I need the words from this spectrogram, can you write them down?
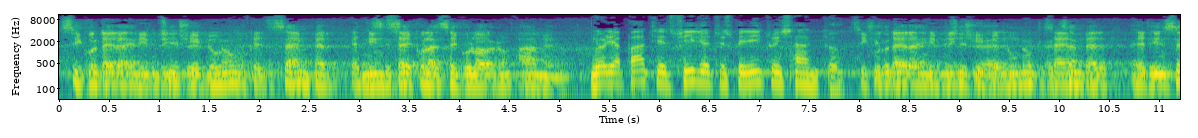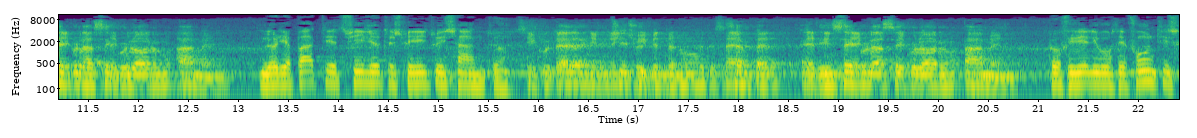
Sicut erat in principio, nunc et semper, et in saecula saeculorum. Amen. Gloria Patri et Filio et Spiritui Sancto. Sicut erat in principio, nunc et semper, et in saecula saeculorum. Amen. Gloria Patri et Filio et Spiritui Sancto. Sicut erat in principio et nunc et semper et in saecula saeculorum. Amen. Pro fidelibus defuntis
